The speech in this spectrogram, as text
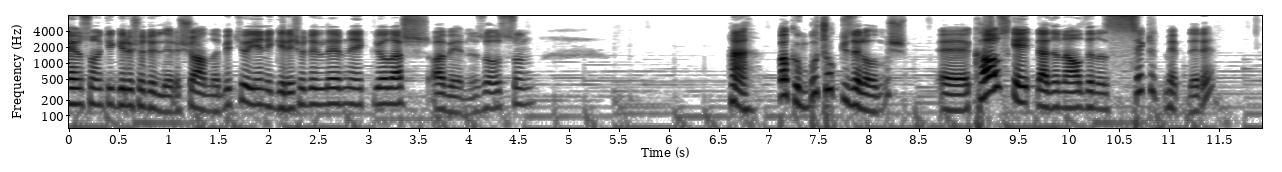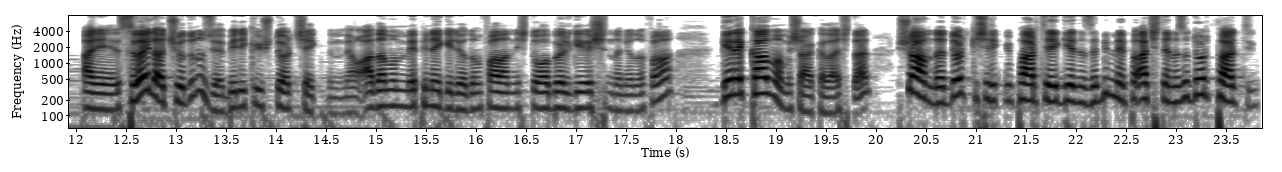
en sonki giriş ödülleri şu anda bitiyor. Yeni giriş ödüllerini ekliyorlar. Haberiniz olsun. Heh, bakın bu çok güzel olmuş. Ee, Chaos Gate'lerden aldığınız secret map'leri hani sırayla açıyordunuz ya 1 2 3 4 şeklinde. O adamın map'ine gidiyordun falan işte o bölgeye ışınlanıyordun falan. Gerek kalmamış arkadaşlar. Şu anda 4 kişilik bir partiye girdiğinizde bir map'i açtığınızda 4 parti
